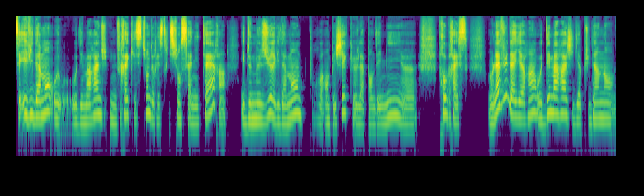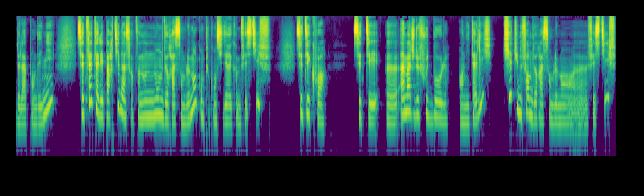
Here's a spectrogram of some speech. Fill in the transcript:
c'est évidemment au, démarrage une vraie question de restrictions sanitaires et de mesures évidemment pour empêcher que la pandémie euh, progresse. On l'a vu d'ailleurs hein, au démarrage il y a plus d'un an de la pandémie. Cette fête, elle est partie d'un certain nombre de rassemblements qu'on peut considérer comme festifs. C'était quoi? C'était euh, un match de football en Italie qui est une forme de rassemblement euh, festif.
